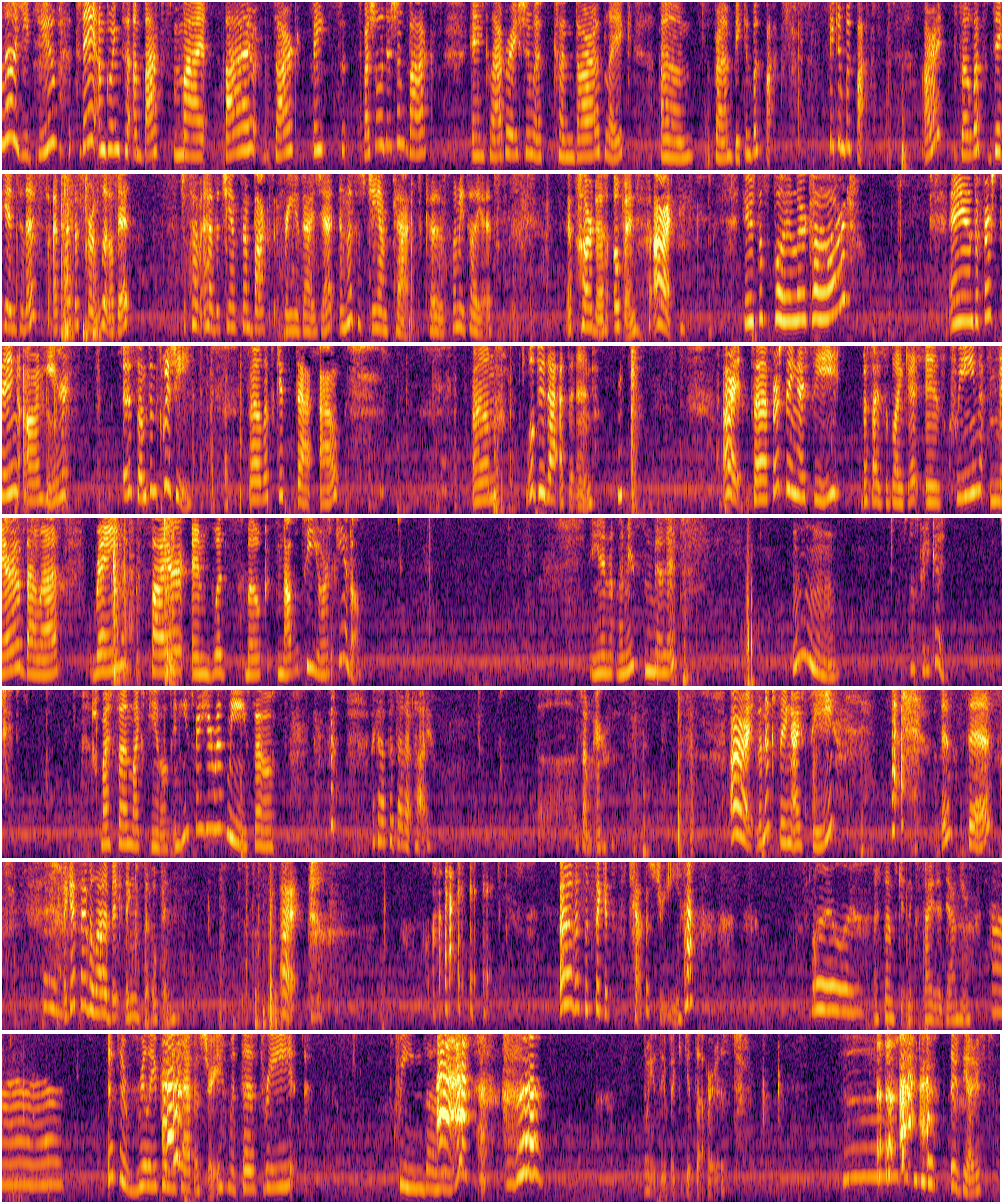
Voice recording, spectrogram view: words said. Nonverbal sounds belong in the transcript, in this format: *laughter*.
Hello YouTube! Today I'm going to unbox my 5 Dark Fates Special Edition box in collaboration with Kendare Blake um, from Beacon Book Box. Beacon Book Box. Alright, so let's dig into this. I've had this for a little bit. Just haven't had the chance to unbox it for you guys yet. And this is jam-packed because let me tell you, it's, it's hard to open. Alright, here's the spoiler card. And the first thing on here is something squishy. So let's get that out. Um, we'll do that at the end. *laughs* Alright, the first thing I see, besides the blanket, is Queen Mirabella Rain, Fire, and Wood Smoke Novelly Yours Candle. And let me smell it. Smells pretty good. My son likes candles and he's right here with me, so *laughs* I gotta put that up high. Uh, somewhere. Alright, the next thing I see is this. I guess I have a lot of big things to open. Alright. Oh, this looks like it's tapestry. My son's getting excited down here. It's a really pretty tapestry with the three queens on it. Let me see if I can get the artist. Uh, there's the artist.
